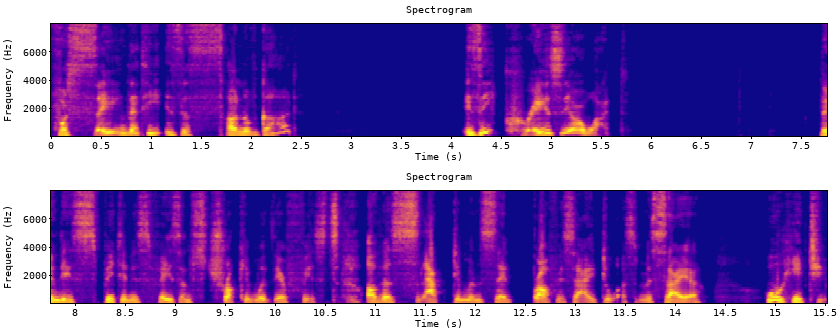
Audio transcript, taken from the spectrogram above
For saying that he is the son of God? Is he crazy or what? Then they spit in his face and struck him with their fists. Others slapped him and said, Prophesy to us, Messiah. Who hit you?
